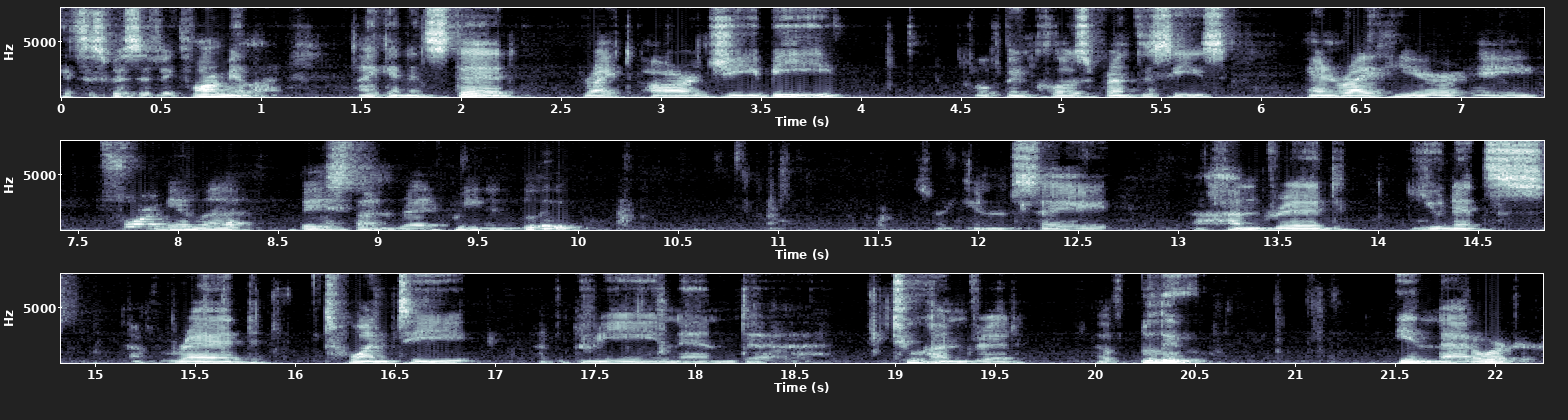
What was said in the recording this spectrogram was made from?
It's a specific formula. I can instead write RGB, open close parentheses, and write here a formula based on red, green, and blue. So I can say 100 units of red, 20 of green, and uh, 200 of blue in that order,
